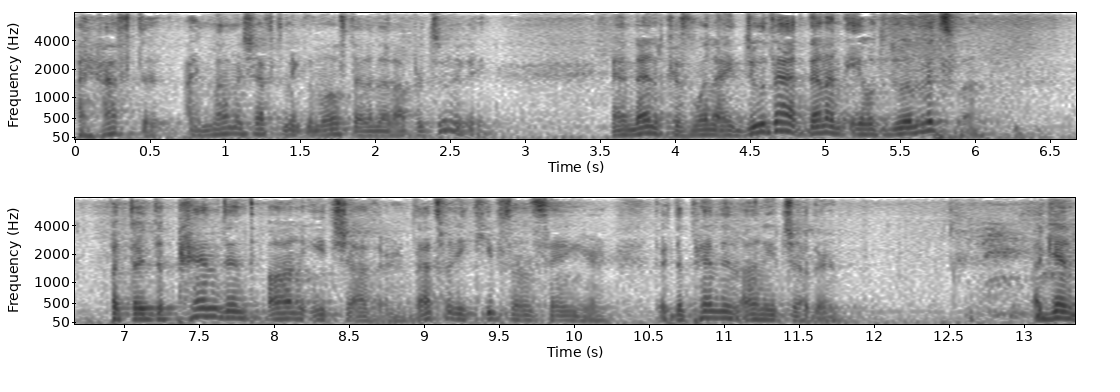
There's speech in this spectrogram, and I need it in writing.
I have to, I mamish have to make the most out of that opportunity. And then, because when I do that, then I'm able to do a mitzvah. But they're dependent on each other. That's what he keeps on saying here. They're dependent on each other. Again,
